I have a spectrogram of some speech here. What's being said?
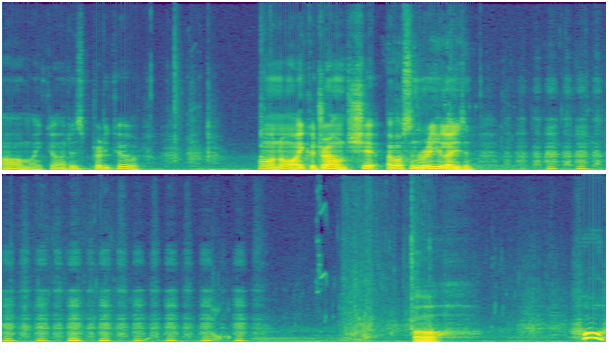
Oh my god, this is pretty cool. Oh no, I could drown. Shit, I wasn't realizing. oh. Whew.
